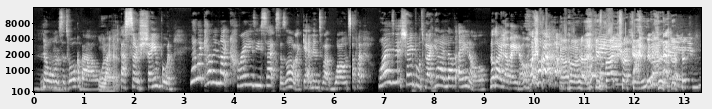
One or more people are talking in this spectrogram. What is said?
no one wants to talk about, or Yeah. like that's so shameful. And you know, like having like crazy sex as well, like getting into like wild stuff. Like, why is it shameful to be like, yeah, I love anal? Not that I love anal. Oh, no, she's backtracking. No, Yeah,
